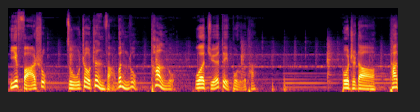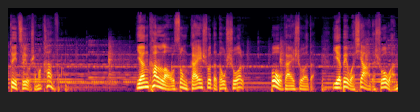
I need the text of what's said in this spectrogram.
以法术、诅咒、阵法问路、探路，我绝对不如她。不知道她对此有什么看法？眼看老宋该说的都说了，不该说的也被我吓得说完，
